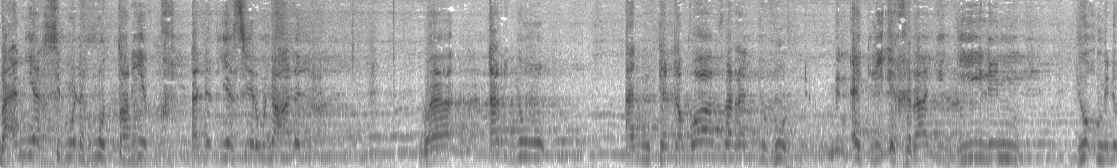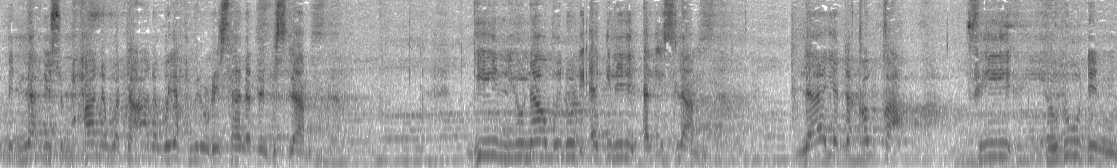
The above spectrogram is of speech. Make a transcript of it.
وأن يرسموا لهم الطريق الذي يسيرون عليه. وأرجو أن تتضافر الجهود من أجل إخراج جيل يؤمن بالله سبحانه وتعالى ويحمل رسالة الإسلام. جيل يناضل لأجل الإسلام. لا يتقوقع في حدود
